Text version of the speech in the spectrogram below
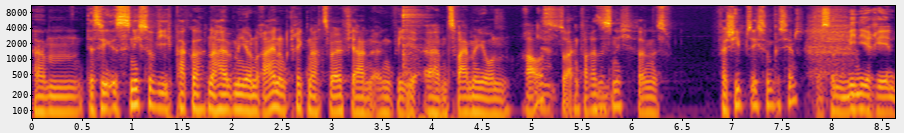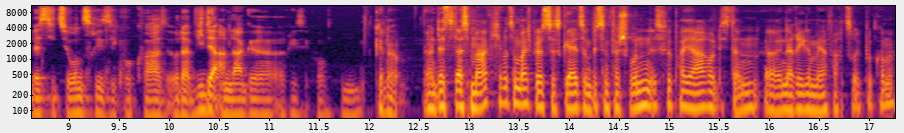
Ähm, deswegen ist es nicht so, wie ich packe eine halbe Million rein und krieg nach zwölf Jahren irgendwie ähm, zwei Millionen raus. Ja. So einfach ist es nicht, sondern es verschiebt sich so ein bisschen. Das ist so ein Mini-Reinvestitionsrisiko quasi oder Wiederanlagerisiko. Hm. Genau. Und das, das mag ich aber zum Beispiel, dass das Geld so ein bisschen verschwunden ist für ein paar Jahre und ich dann äh, in der Regel mehrfach zurückbekomme.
